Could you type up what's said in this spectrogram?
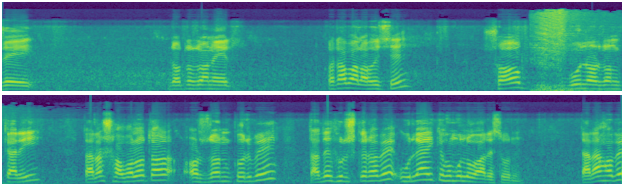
যে যতজনের কথা বলা হয়েছে, সব গুণ অর্জনকারী, তারা সফলতা অর্জন করবে, তাদের পুরস্কার হবে উলাইকে হুমুল ওয়ারেসুন। তারা হবে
